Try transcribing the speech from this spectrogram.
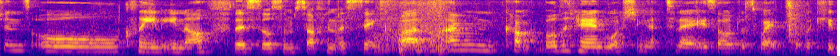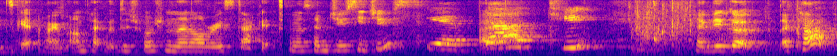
Kitchen's all clean enough. There's still some stuff in the sink, but I'm comfortable with hand washing it today, so I'll just wait until the kids get home, unpack the dishwasher, and then I'll restack it. You want some juicy juice? Yeah, that too. Have you got a cup?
